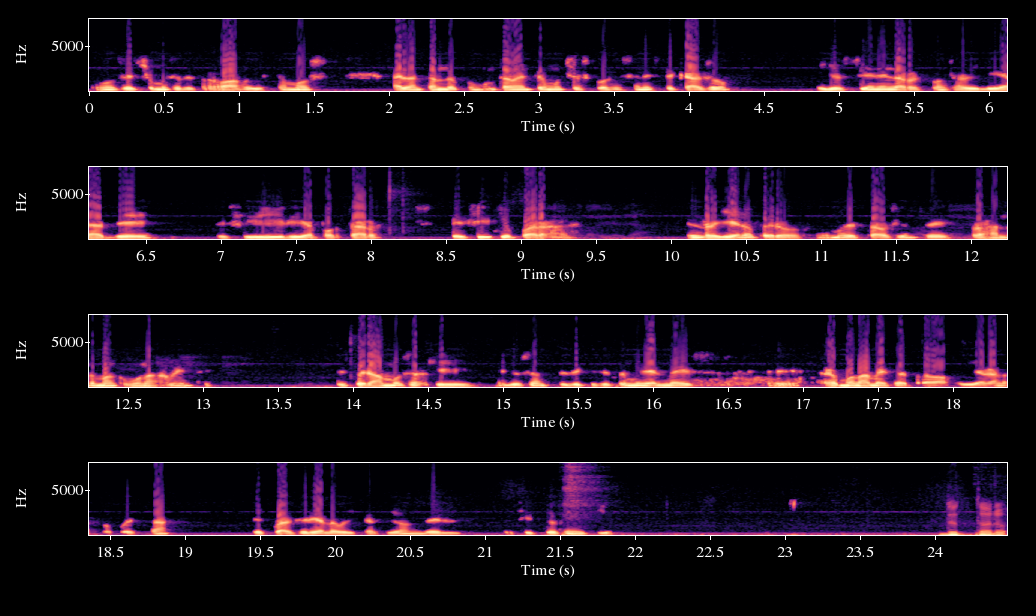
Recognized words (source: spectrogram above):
hemos hecho mesas de trabajo y estamos adelantando conjuntamente muchas cosas. En este caso, ellos tienen la responsabilidad de decidir y aportar el sitio para el relleno, pero hemos estado siempre trabajando mancomunadamente. Esperamos a que ellos antes de que se termine el mes eh, hagamos una mesa de trabajo y hagan la propuesta de cuál sería la ubicación del, sitio definitivo. Doctor.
